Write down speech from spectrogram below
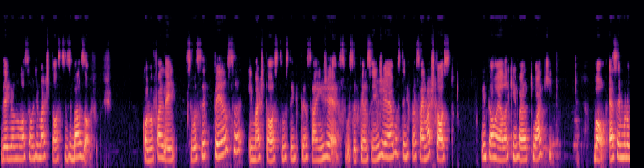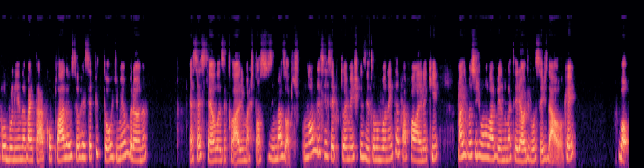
degranulação de mastócitos e basófilos. Como eu falei, se você pensa em mastócito, você tem que pensar em IgE. Se você pensa em IgE, você tem que pensar em mastócito. Então, ela é quem vai atuar aqui. Bom, essa imunoglobulina vai estar acoplada ao seu receptor de membrana. Essas células, é claro, em mastócitos e basófilos. O nome desse receptor é meio esquisito, eu não vou nem tentar falar ele aqui, mas vocês vão lá ver no material de vocês da aula, ok? Bom,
